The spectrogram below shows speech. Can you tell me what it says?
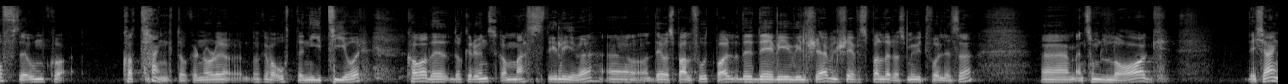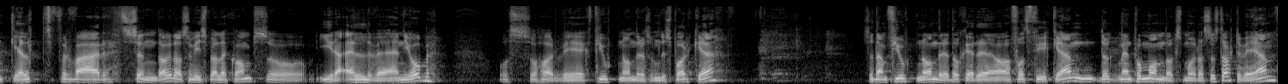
ofte om hva, hva tenkte dere når dere var åtte, ni, ti år? Hva var det dere ønska mest i livet? Eh, det å spille fotball. Det er det vi vil se. Vi vil se spillere som utfolder seg. Eh, men som lag Det er ikke enkelt. For hver søndag da, som vi spiller kamp, så gir jeg elleve en jobb. Og så har vi 14 andre som du sparker. Så de 14 andre dere har fått fyken, men på mandagsmorgen så starter vi igjen.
